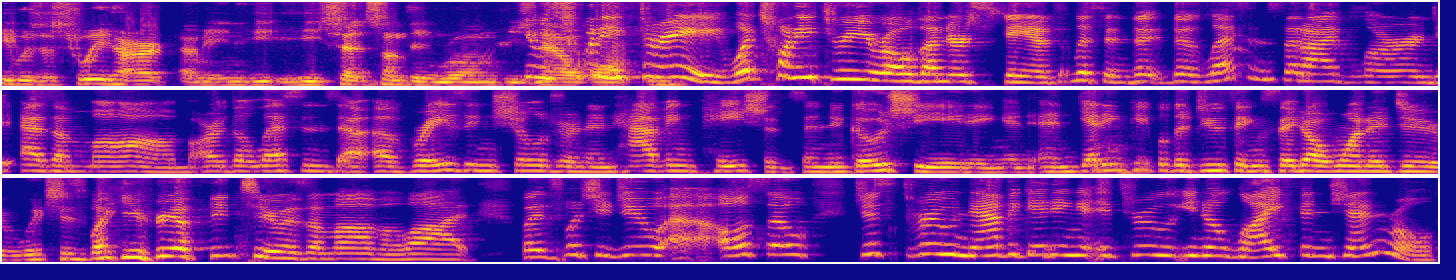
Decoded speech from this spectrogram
He was a sweetheart. I mean, he, he said something wrong. He's He was now off- 23. What 23 year old understands? Listen, the, the lessons that I've learned as a mom are the lessons of, raising children and having patience and negotiating and, and getting people to do things they don't want to do, which is what you really do as a mom a lot. But it's what you do uh, also just through navigating it through, you know, life in general.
